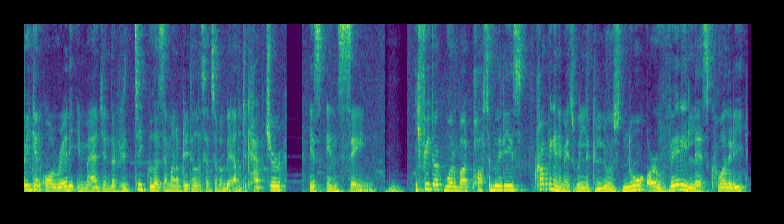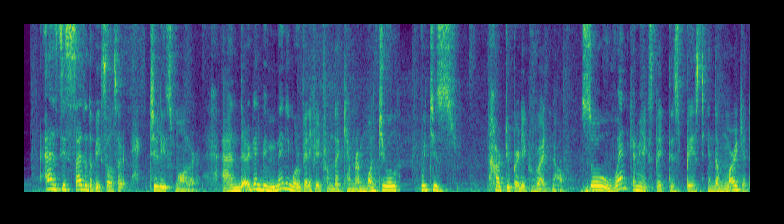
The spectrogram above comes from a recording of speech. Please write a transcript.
We can already imagine the ridiculous amount of detail the sensor will be able to capture is insane. If we talk more about possibilities, cropping an image will to lose no or very less quality as the size of the pixels are actually smaller and there can be many more benefit from the camera module which is hard to predict right now. So when can we expect this based in the market?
